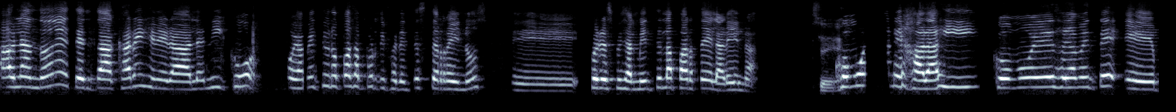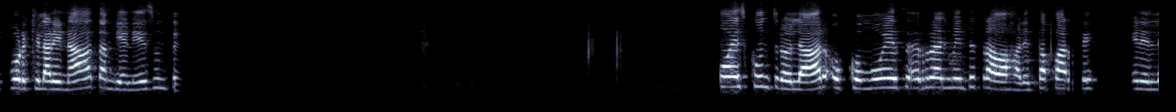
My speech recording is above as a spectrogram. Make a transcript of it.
Hablando del Dakar en general, Nico, obviamente uno pasa por diferentes terrenos, eh, pero especialmente la parte de la arena. ¿Cómo es manejar ahí? ¿Cómo es, obviamente, eh, porque la arena también es un ¿Cómo es controlar o cómo es realmente trabajar esta parte en el...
